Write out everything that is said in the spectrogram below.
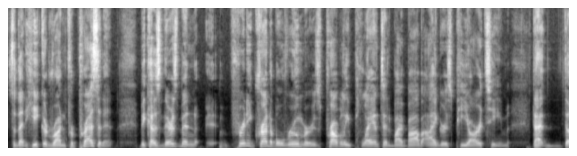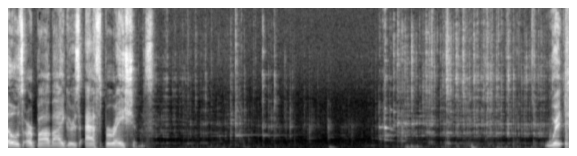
so that he could run for president. Because there's been eh, pretty credible rumors, probably planted by Bob Iger's PR team, that those are Bob Iger's aspirations. Which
